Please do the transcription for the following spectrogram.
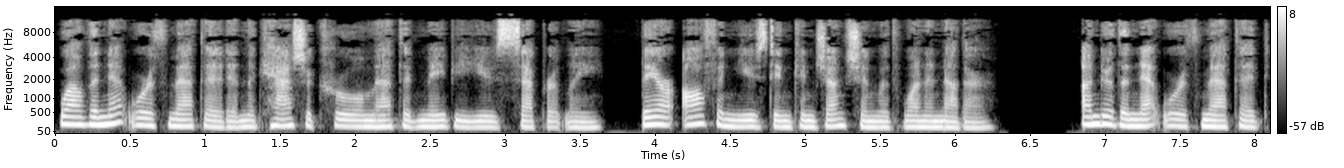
While the net worth method and the cash accrual method may be used separately, they are often used in conjunction with one another. Under the net worth method,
